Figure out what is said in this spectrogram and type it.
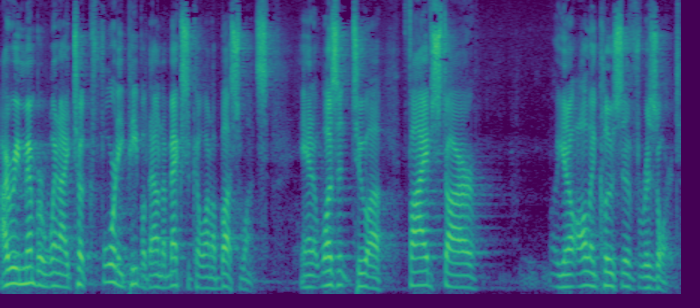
I remember when I took 40 people down to Mexico on a bus once, and it wasn't to a five star, you know, all inclusive resort.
